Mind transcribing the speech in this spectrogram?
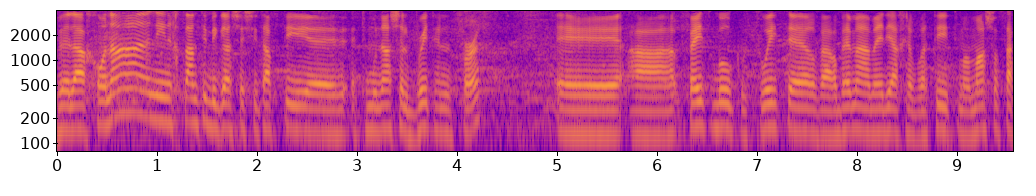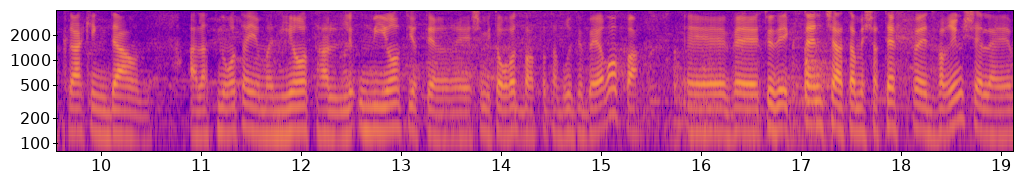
ולאחרונה אני נחסמתי בגלל ששיתפתי אה, תמונה של בריטן פרסט. הפייסבוק, טוויטר והרבה מהמדיה החברתית ממש עושה cracking down על התנועות הימניות הלאומיות יותר אה, שמתעוררות בארצות הברית ובאירופה. ו-to the extent שאתה משתף אה, דברים שלהם,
